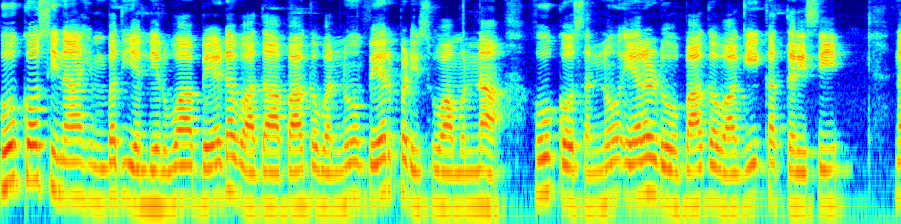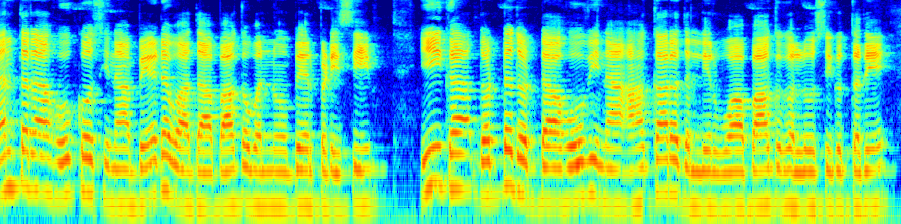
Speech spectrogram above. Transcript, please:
ಹೂಕೋಸಿನ ಹಿಂಬದಿಯಲ್ಲಿರುವ ಬೇಡವಾದ ಭಾಗವನ್ನು ಬೇರ್ಪಡಿಸುವ ಮುನ್ನ ಹೂಕೋಸನ್ನು ಎರಡು ಭಾಗವಾಗಿ ಕತ್ತರಿಸಿ. ನಂತರ ಹೂಕೋಸಿನ ಬೇಡವಾದ ಭಾಗವನ್ನು ಬೇರ್ಪಡಿಸಿ, ಈಗ ದೊಡ್ಡ ದೊಡ್ಡ ಹೂವಿನ ಆಕಾರದಲ್ಲಿರುವ ಭಾಗಗಳು ಸಿಗುತ್ತದೆ.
